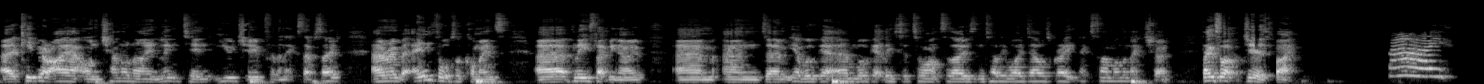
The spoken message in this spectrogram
Uh, keep your eye out on Channel Nine, LinkedIn, YouTube for the next episode. And remember, any thoughts or comments, uh, please let me know. Um, and um, yeah, we'll get um, we'll get Lisa to answer those and tell you why Dell's great next time on the next show. Thanks a lot. Cheers. Bye. Bye.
